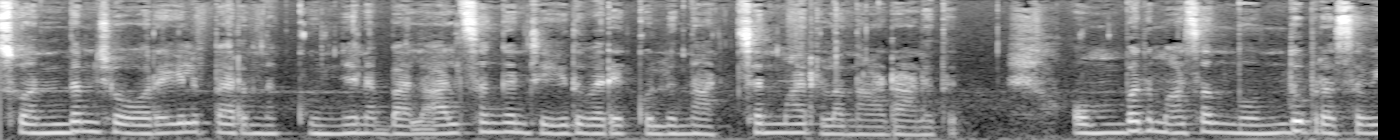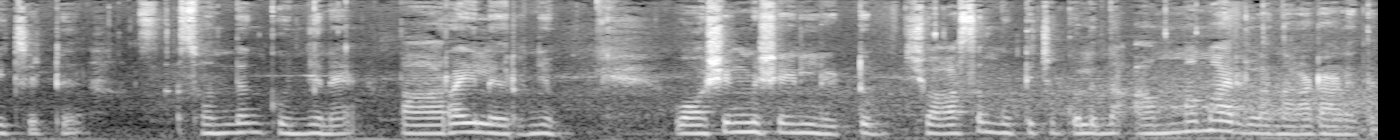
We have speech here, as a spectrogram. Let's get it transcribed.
സ്വന്തം ചോരയിൽ പിറന്ന കുഞ്ഞിനെ ബലാത്സംഗം ചെയ്തു വരെ കൊല്ലുന്ന അച്ഛന്മാരുള്ള നാടാണിത്. ഒമ്പത് മാസം നൊന്തു പ്രസവിച്ചിട്ട് സ്വന്തം കുഞ്ഞിനെ പാറയിലെറിഞ്ഞും വാഷിംഗ് മെഷീനിലിട്ടും ശ്വാസം മുട്ടിച്ച് കൊല്ലുന്ന അമ്മമാരുള്ള നാടാണിത്.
